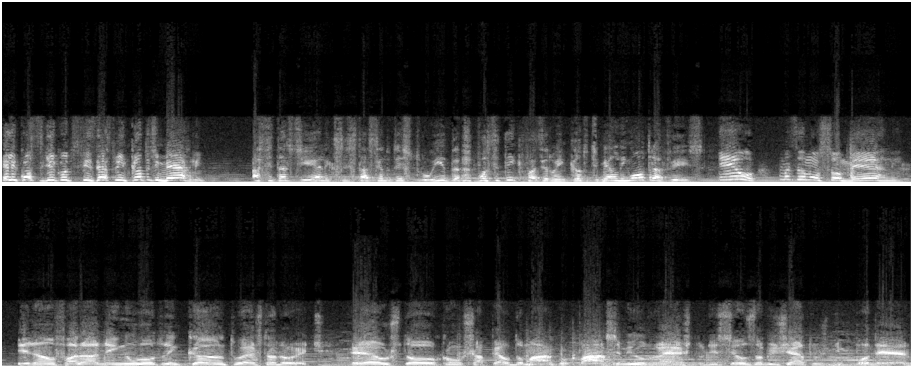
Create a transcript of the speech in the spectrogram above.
ele conseguiu que eu desfizesse o encanto de Merlin. A cidade de Helix está sendo destruída. Você tem que fazer o encanto de Merlin outra vez. Eu? Mas eu não sou Merlin. E não fará nenhum outro encanto esta noite. Eu estou com o chapéu do mago. Passe-me o resto de seus objetos de poder.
